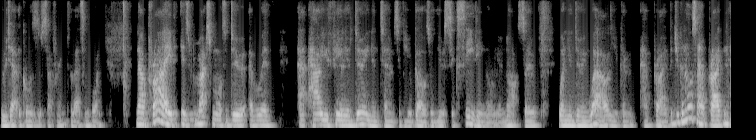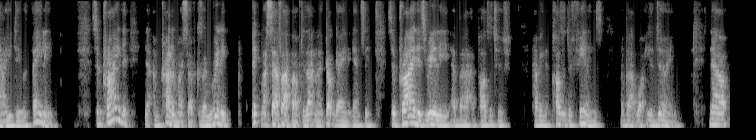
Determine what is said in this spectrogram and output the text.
root out the causes of suffering. So that's important. Now pride is much more to do with how you feel you're doing in terms of your goals, whether you're succeeding or you're not. So when you're doing well, you can have pride, but you can also have pride in how you deal with failing. So pride, you know, I'm proud of myself because I really picked myself up after that and I got going against it. So pride is really about a positive, having the positive feelings about what you're doing. Now,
